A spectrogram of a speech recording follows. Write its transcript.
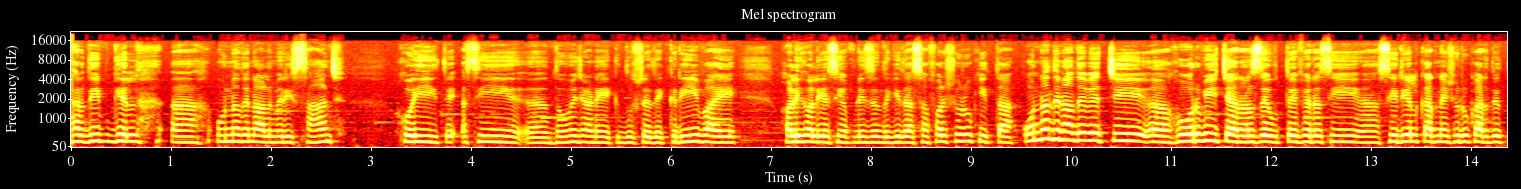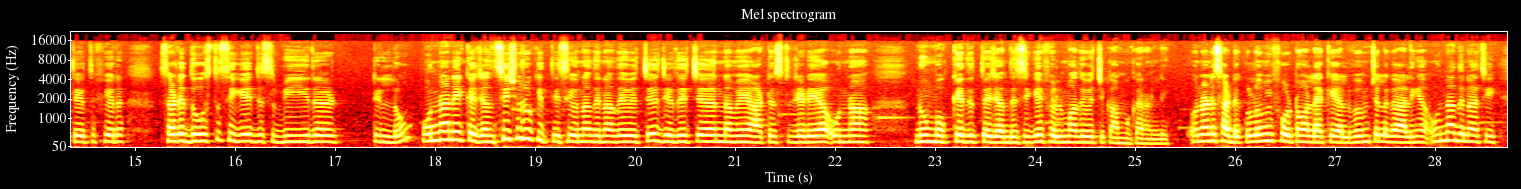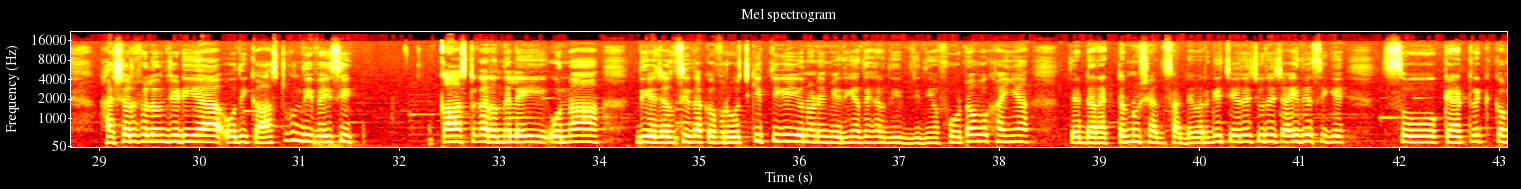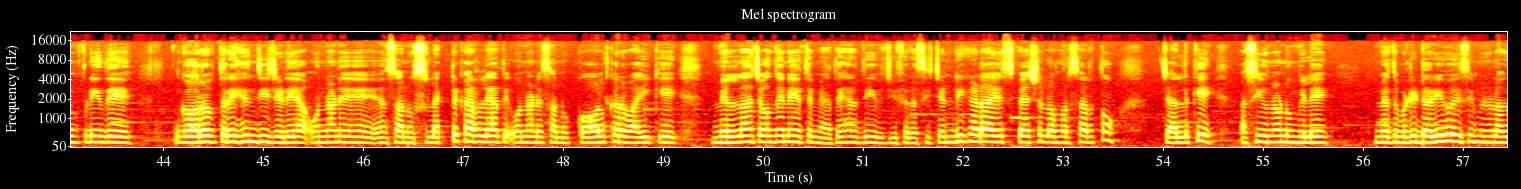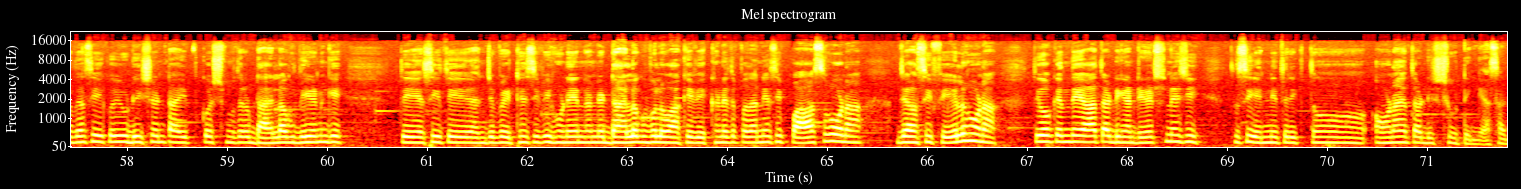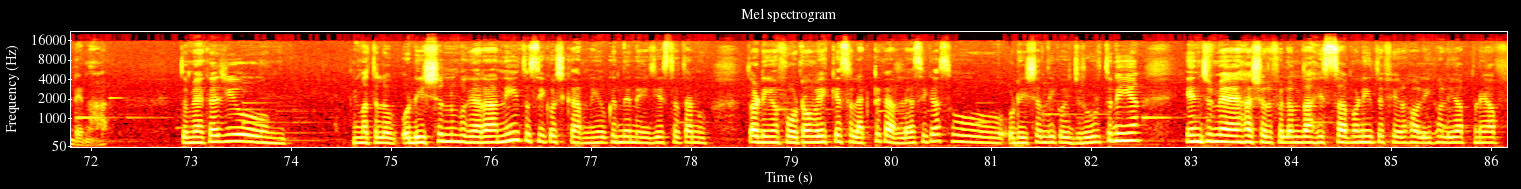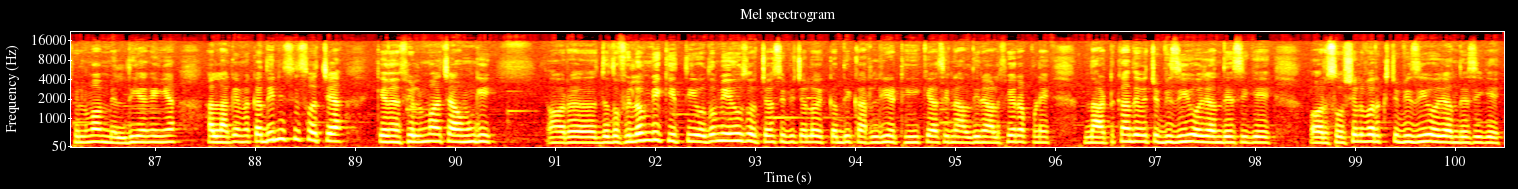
ਹਰਦੀਪ ਗਿੱਲ ਉਹਨਾਂ ਦੇ ਨਾਲ ਮੇਰੀ ਸਾਂਝ ਹੋਈ ਤੇ ਅਸੀਂ ਦੋਵੇਂ ਜਾਣੇ ਇੱਕ ਦੂਸਰੇ ਦੇ ਕਰੀਬ ਆਏ। ਹੌਲੀ ਹੌਲੀ ਅਸੀਂ ਆਪਣੀ ਜ਼ਿੰਦਗੀ ਦਾ ਸਫ਼ਰ ਸ਼ੁਰੂ ਕੀਤਾ। ਉਹਨਾਂ ਦਿਨਾਂ ਦੇ ਵਿੱਚ ਹੀ ਹੋਰ ਵੀ ਚੈਨਲਸ ਦੇ ਉੱਤੇ ਫਿਰ ਅਸੀਂ ਸੀਰੀਅਲ ਕਰਨੇ ਸ਼ੁਰੂ ਕਰ ਦਿੱਤੇ ਤੇ ਫਿਰ ਸਾਡੇ ਦੋਸਤ ਸੀਗੇ ਜਸਬੀਰ ਢਿੱਲੋਂ। ਉਹਨਾਂ ਨੇ ਇੱਕ ਏਜੰਸੀ ਸ਼ੁਰੂ ਕੀਤੀ ਸੀ ਉਹਨਾਂ ਦਿਨਾਂ ਦੇ ਵਿੱਚ, ਜਿਹਦੇ 'ਚ ਨਵੇਂ ਆਰਟਿਸਟ ਜਿਹੜੇ ਆ, ਉਹਨਾਂ ਨੂੰ ਮੌਕੇ ਦਿੱਤੇ ਜਾਂਦੇ ਸੀਗੇ ਫਿਲਮਾਂ ਦੇ ਵਿੱਚ ਕੰਮ ਕਰਨ ਲਈ। ਉਹਨਾਂ ਨੇ ਸਾਡੇ ਕੋਲੋਂ ਵੀ ਫੋਟੋਆਂ ਲੈ ਕੇ ਐਲਬਮ 'ਚ ਲਗਾ ਲਈਆਂ। ਉਹਨਾਂ ਦਿਨਾਂ 'ਚ ਹੀ ਹਸ਼ਰ ਫਿਲਮ ਜਿਹੜੀ ਆ, ਉਹਦੀ ਕਾਸਟ ਹੁੰਦੀ ਪਈ ਸੀ। ਕਾਸਟ ਕਰਨ ਦੇ ਲਈ ਉਹਨਾਂ ਦੀ ਏਜੰਸੀ ਤੱਕ ਅਪਰੋਚ ਕੀਤੀ ਗਈ। ਉਹਨਾਂ ਨੇ ਮੇਰੀਆਂ ਤੇ ਹਰਦੀਪ ਜੀ ਦੀਆਂ ਫੋਟੋਆਂ ਵਿਖਾਈਆਂ ਤੇ ਡਾਇਰੈਕਟਰ ਨੂੰ ਸ਼ਾਇਦ ਸਾਡੇ ਵਰਗੇ ਚਿਹਰੇ ਚੁਰੇ ਚਾਹੀਦੇ ਸੀਗੇ। ਸੋ ਕੈਟਰਿਕ ਕੰਪਨੀ ਦੇ ਗੌਰਵ ਤਰੇਹਨ ਜੀ ਜਿਹੜੇ ਆ, ਉਹਨਾਂ ਨੇ ਸਾਨੂੰ ਸਿਲੈਕਟ ਕਰ ਲਿਆ ਤੇ ਉਹਨਾਂ ਨੇ ਸਾਨੂੰ ਕਾਲ ਕਰਵਾਈ ਕਿ ਮਿਲਣਾ ਚਾਹੁੰਦੇ ਨੇ ਤੇ ਮੈਂ ਤੇ ਹਰਦੀਪ ਜੀ ਫਿਰ ਅਸੀਂ ਚੰਡੀਗੜ੍ਹ ਆਏ ਸਪੈਸ਼ਲ ਅੰਮ੍ਰਿਤਸਰ ਤੋਂ, ਚੱਲ ਕੇ ਅਸੀਂ ਉਹਨਾਂ ਨੂੰ ਮਿਲੇ। ਮੈਂ ਤਾਂ ਬੜੀ ਡਰੀ ਹੋਈ ਸੀ, ਮੈਨੂੰ ਲੱਗਦਾ ਸੀ ਇਹ ਕੋਈ ਆਡੀਸ਼ਨ ਟਾਈਪ ਕੁਝ ਮਤਲਬ ਡਾਇਲੌਗ ਦੇਣਗੇ। ਤੇ ਅਸੀਂ ਤੇ ਇੰਜ ਬੈਠੇ ਸੀ ਵੀ ਹੁਣ ਇਹਨਾਂ ਨੇ ਡਾਇਲੌਗ ਬੁਲਵਾ ਕੇ ਵੇਖਣੇ ਤੇ ਪਤਾ ਨਹੀਂ ਅਸੀਂ ਪਾਸ ਹੋਣਾ ਜਾਂ ਅਸੀਂ ਫੇਲ ਹੋਣਾ। ਤੇ ਉਹ ਕਹਿੰਦੇ ਆ ਤੁਹਾਡੀਆਂ ਡੇਟਸ ਨੇ ਜੀ, ਤੁਸੀਂ ਇੰਨੀ ਤਰੀਕ ਤੋਂ ਆਉਣਾ ਹੈ, ਤੁਹਾਡੀ ਸ਼ੂਟਿੰਗ ਹੈ ਸਾਡੇ ਨਾਲ। ਤੇ ਮੈਂ ਕਿਹਾ ਜੀ, ਉਹ ਮਤਲਬ ਆਡੀਸ਼ਨ ਵਗੈਰਾ ਨਹੀਂ ਤੁਸੀਂ ਕੁਝ ਕਰਨੀ, ਉਹ ਕਹਿੰਦੇ ਨਹੀਂ ਜੀ ਇਸ ਤੇ ਤੁਹਾਨੂੰ ਤੁਹਾਡੀਆਂ ਫੋਟੋਆਂ ਵੇਖ ਕੇ ਸਿਲੈਕਟ ਕਰ ਲਿਆ ਸੀਗਾ, ਸੋ ਆਡੀਸ਼ਨ ਦੀ ਕੋਈ ਜ਼ਰੂਰਤ ਨਹੀਂ ਆ। ਇੰਜ ਮੈਂ ਹਸ਼ਰ ਫਿਲਮ ਦਾ ਹਿੱਸਾ ਬਣੀ ਤੇ ਫਿਰ ਹੌਲੀ ਹੌਲੀ ਆਪਣੇ ਆਪ ਫਿਲਮਾਂ ਮਿਲਦੀਆਂ ਗਈਆਂ। ਹਾਲਾਂਕਿ ਮੈਂ ਕਦੀ ਨਹੀਂ ਸੀ ਸੋਚਿਆ ਕਿ ਮੈਂ ਫਿਲਮਾਂ ਚ ਆਉਂਗੀ ਔਰ ਜਦੋਂ ਫਿਲਮ ਵੀ ਕੀਤੀ, ਉਦੋਂ ਵੀ ਇਹੋ ਸੋਚਿਆ ਸੀ ਵੀ ਚਲੋ ਇੱਕ ਅੱਧੀ ਕਰ ਲਈਏ, ਠੀਕ ਹੈ ਅਸੀਂ ਨਾਲ ਦੀ ਨਾਲ ਫਿਰ ਆਪਣੇ ਨਾਟਕਾਂ ਦੇ ਵਿੱਚ ਬਿਜ਼ੀ ਹੋ ਜਾਂਦੇ ਸੀਗੇ ਔਰ ਸੋਸ਼ਲ ਵਰਕ 'ਚ ਬਿਜ਼ੀ ਹੋ ਜਾਂਦੇ ਸੀਗੇ।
